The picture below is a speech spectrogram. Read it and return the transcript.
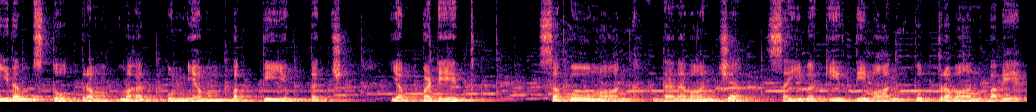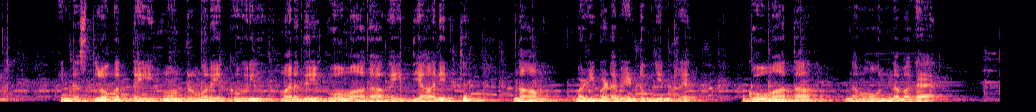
இதம் ஸ்தோத்திரம் மகத் புண்ணியம் பக்தி பக்தியுக்தச் யப்படேத் சகோமான் தனவாஞ்ச சைவ கீர்த்திமான் புத்திரவான் பவேத் இந்த ஸ்லோகத்தை மூன்று முறை கூறி மனதில் கோமாதாவை தியானித்து நாம் வழிபட வேண்டும் என்று। கோமாதா நமோ நமக।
